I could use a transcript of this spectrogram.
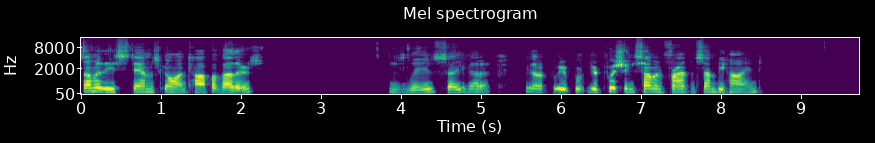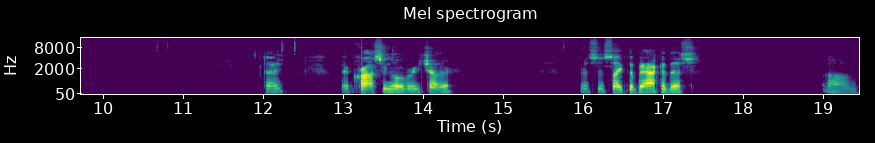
Some of these stems go on top of others. These leaves, so you gotta, you gotta, you're, you're pushing some in front and some behind. Okay, they're crossing over each other. For instance, like the back of this um,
